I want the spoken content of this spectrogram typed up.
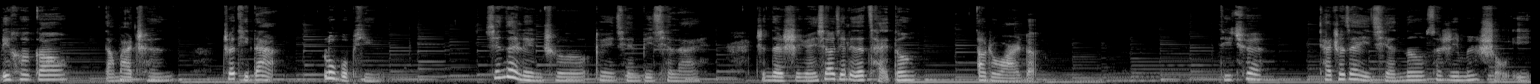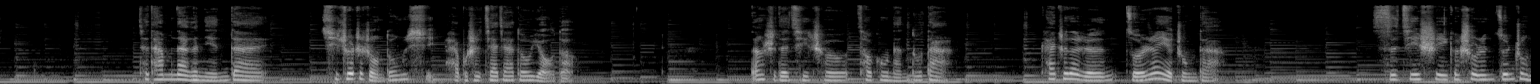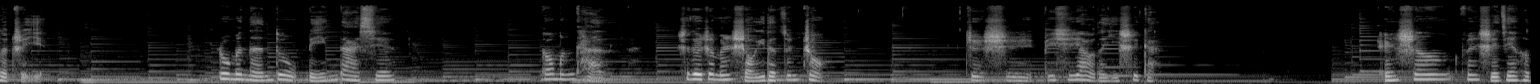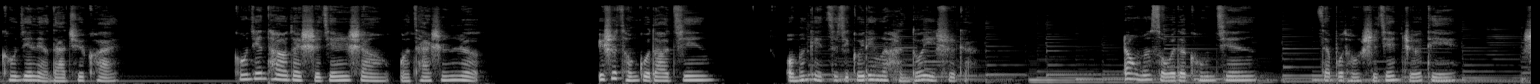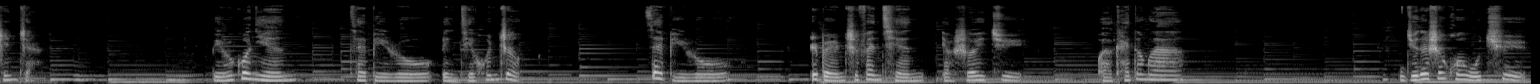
离合高，挡把沉，车体大，路不平。现在练车跟以前比起来，真的是元宵节里的彩灯，闹着玩的。的确，开车在以前呢，算是一门手艺。在他们那个年代，汽车这种东西还不是家家都有的。当时的汽车操控难度大，开车的人责任也重大。司机是一个受人尊重的职业，入门难度理应大些。高门槛是对这门手艺的尊重，这是必须要有的仪式感。人生分时间和空间两大区块，空间套在时间上摩擦生热，于是从古到今，我们给自己规定了很多仪式感，让我们所谓的空间在不同时间折叠、伸展。比如过年，再比如领结婚证，再比如日本人吃饭前要说一句：“我要开动啦。”你觉得生活无趣，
